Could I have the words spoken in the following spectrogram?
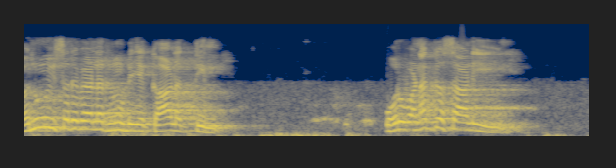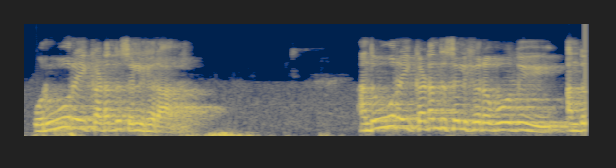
பனு இசைவேலர்களுடைய காலத்தில் ஒரு வணக்கசாலி ஒரு ஊரை கடந்து செல்கிறார். அந்த ஊரை கடந்து செல்கிற போது அந்த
